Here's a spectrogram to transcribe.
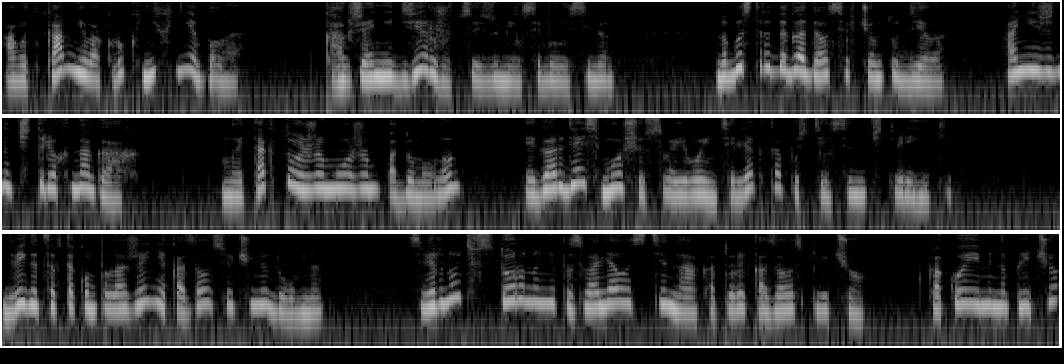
а вот камня вокруг них не было. Как же они держатся, изумился было Семен, но быстро догадался, в чем тут дело. Они же на четырех ногах. Мы так тоже можем, подумал он, и гордясь мощью своего интеллекта, опустился на четвереньки. Двигаться в таком положении оказалось очень удобно. Свернуть в сторону не позволяла стена, которой казалось плечо. Какое именно плечо?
